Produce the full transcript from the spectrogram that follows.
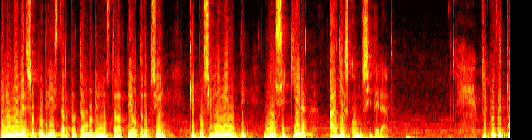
El universo podría estar tratando de mostrarte otra opción que posiblemente ni siquiera hayas considerado. Recuerda que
